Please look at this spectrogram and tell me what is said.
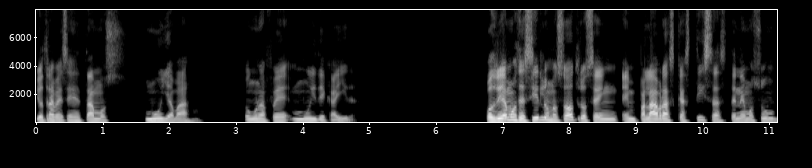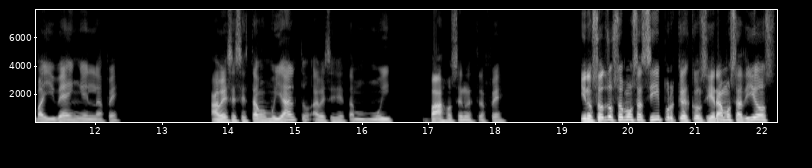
y otras veces estamos muy abajo, con una fe muy decaída. Podríamos decirlo nosotros en, en palabras castizas, tenemos un vaivén en la fe. A veces estamos muy altos, a veces estamos muy bajos en nuestra fe. Y nosotros somos así porque consideramos a Dios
